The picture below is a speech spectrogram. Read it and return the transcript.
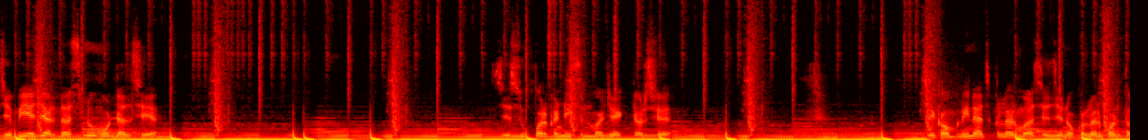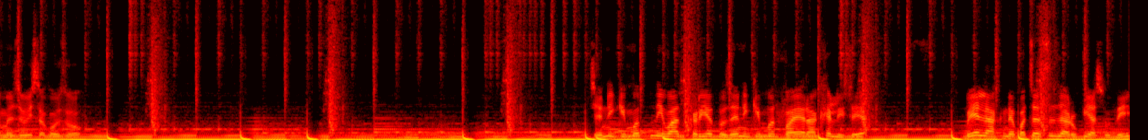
જે બે હજાર દસનું મોડલ છે, જે સુપર કન્ડિશનમાં ટ્રેક્ટર છે. જે કંપનીના જ કલરમાં છે, જેનો કલર પણ તમે જોઈ શકો છો. જેની કિંમતની વાત કરીએ તો જેની કિંમત ભાઈએ રાખેલી છે, બે લાખ ને પચાસ હજાર રૂપિયા સુધી.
